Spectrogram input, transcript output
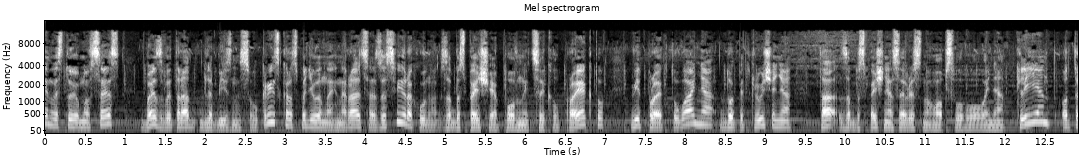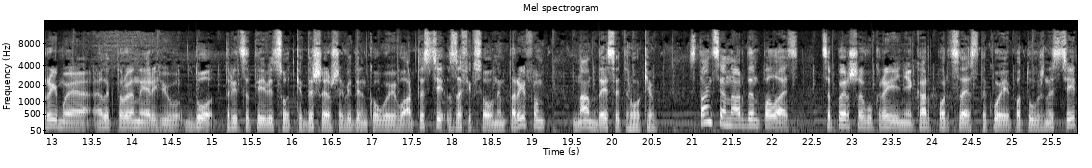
Інвестуємо в СЕС без витрат для бізнесу. Українська розподілена генерація за свій рахунок забезпечує повний цикл проєкту від проєктування до підключення та забезпечення сервісного обслуговування. Клієнт отримує електроенергію до 30% дешевше від ринкової вартості з зафіксованим тарифом на 10 років. Станція на Арден Палац це перша в Україні картпорт з такої потужності.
